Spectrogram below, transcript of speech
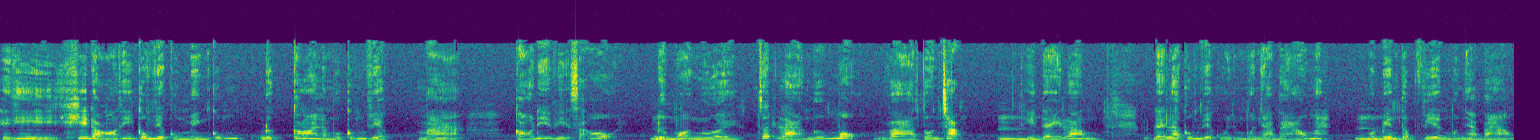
thế thì khi đó thì công việc của mình cũng được coi là một công việc mà có địa vị xã hội được Ừ. mọi người rất là ngưỡng mộ và tôn trọng. Ừ, thì đấy là đấy là công việc của một nhà báo mà ừ, một biên tập viên một nhà báo.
